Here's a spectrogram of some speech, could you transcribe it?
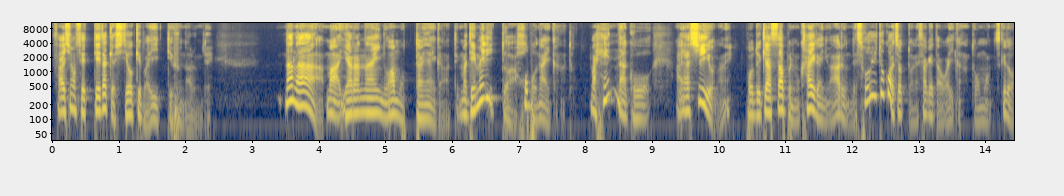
最初の設定だけはしておけばいいっていう風になるんで。なら、まあ、やらないのはもったいないかなって。まあ、デメリットはほぼないかなと。まあ、変な、こう、怪しいようなね、ポッドキャストアプリも海外にはあるんで、そういうとこはちょっとね、避けた方がいいかなと思うんですけど、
